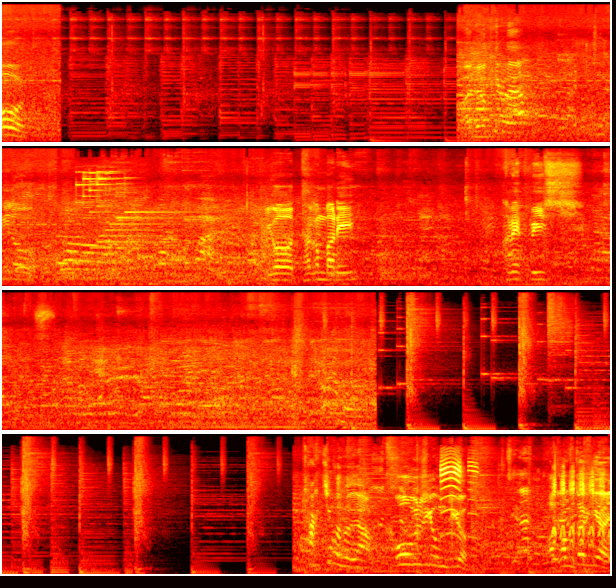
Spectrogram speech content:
오. 아, 몇 킬로야? 이거 다금바리 크랩피쉬 탁 찍어서 그냥. 오 움직여 움직여 아 깜짝이야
